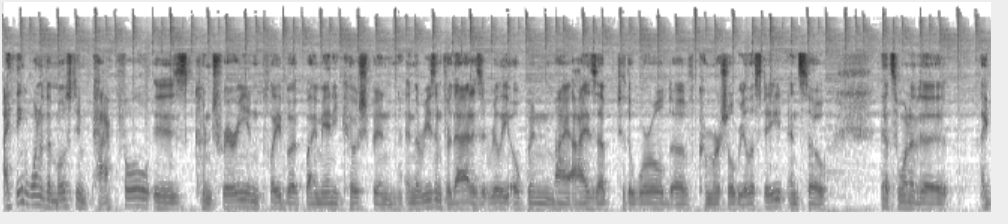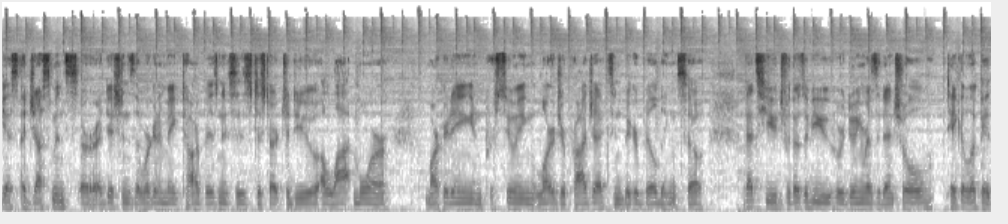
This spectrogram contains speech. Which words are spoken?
I think one of the most impactful is Contrarian Playbook by Manny Khoshbin. And the reason for that is it really opened my eyes up to the world of commercial real estate. And so that's one of the, I guess, adjustments or additions that we're going to make to our business is to start to do a lot more marketing and pursuing larger projects and bigger buildings. So that's huge. For those of you who are doing residential, take a look at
